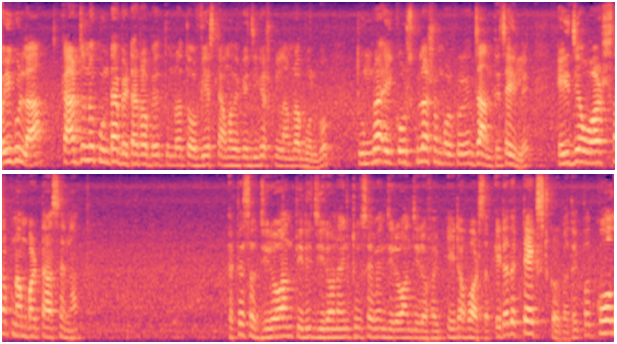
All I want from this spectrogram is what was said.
ওইগুলা কার জন্য কোনটা বেটার হবে, তোমরা তো অবভিয়াসলি আমাদেরকে জিজ্ঞেস করলে আমরা বলব। তোমরা এই কোর্সগুলো সম্পর্কে জানতে চাইলে, এই যে হোয়াটসঅ্যাপ নাম্বারটা আছে না দেখতেছো zero one three zero nine two seven, zero one zero five, এটা হোয়াটসঅ্যাপ। এটাতে টেক্সট করবা দেখবা কল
